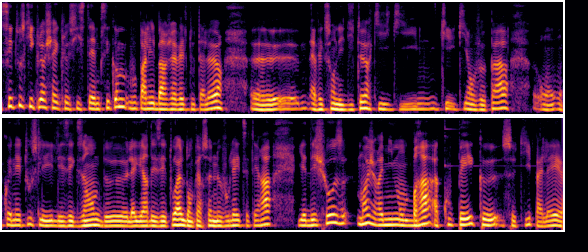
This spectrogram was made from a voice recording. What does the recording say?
c'est tout ce qui cloche avec le système. C'est comme vous parliez de Barjavel tout à l'heure, avec son éditeur qui, qui, qui, en veut pas. On, connaît tous les, les, exemples de la guerre des étoiles dont personne ne voulait, etc. Il y a des choses. Moi, j'aurais mis mon bras à couper que ce type allait.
